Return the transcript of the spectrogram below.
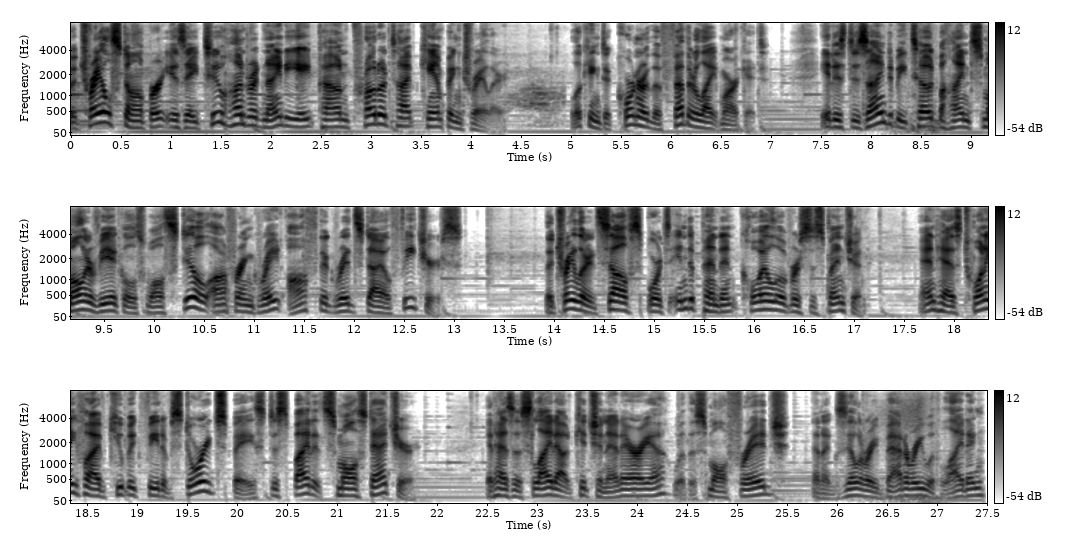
The Trailstomper is a 298 pound prototype camping trailer, looking to corner the featherlight market. It is designed to be towed behind smaller vehicles while still offering great off the grid style features. The trailer itself sports independent coilover suspension and has 25 cubic feet of storage space despite its small stature. It has a slide out kitchenette area with a small fridge, an auxiliary battery with lighting,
